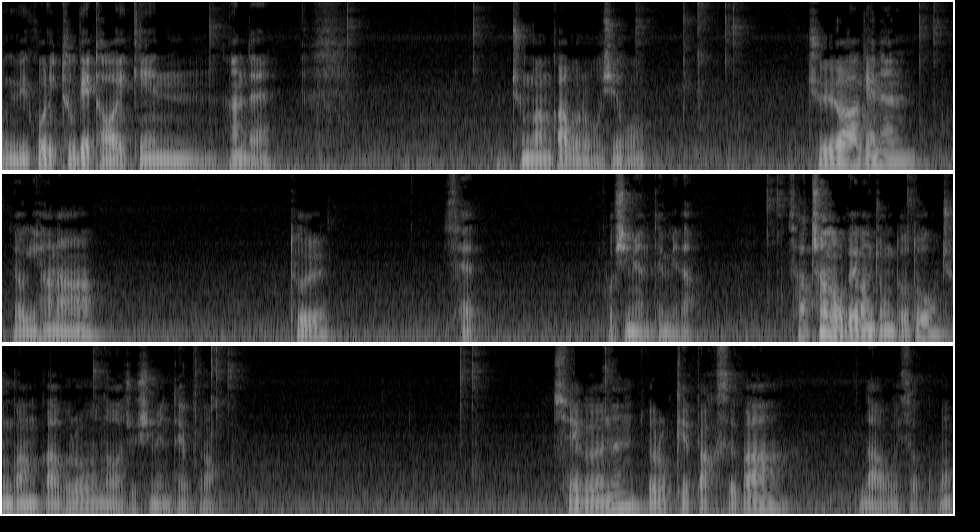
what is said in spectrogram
여기 윗꼬리 두 개 더 있긴 한데 중간값으로 보시고. 주요하게는 여기 하나 둘 셋 보시면 됩니다 4,500원 정도도 중간값으로 넣어주시면 되고요. 최근은 이렇게 박스가 나오고 있었고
